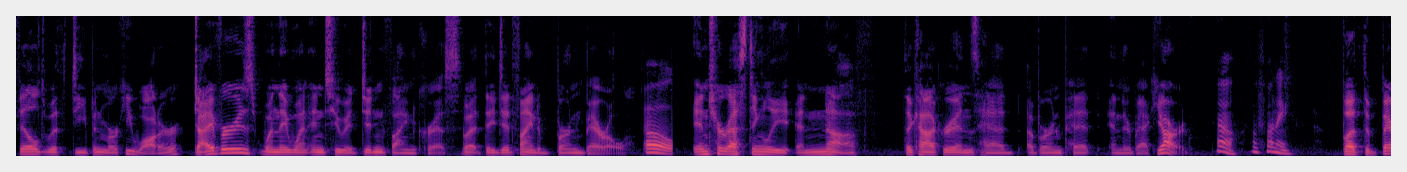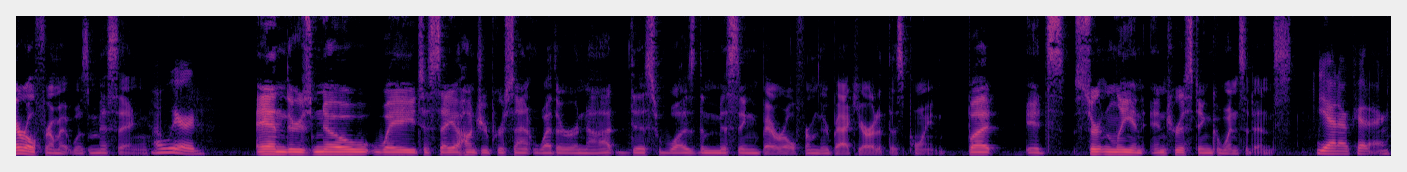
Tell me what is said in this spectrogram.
filled with deep and murky water. Divers, when they went into it, didn't find Chris, but they did find a burn barrel. Oh, Interestingly enough, the Cochrans had a burn pit in their backyard, Oh, how funny. but the barrel from it was missing. Oh, weird. And there's no way to say 100% whether or not this was the missing barrel from their backyard at this point. But it's certainly an interesting coincidence. Yeah, no kidding.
